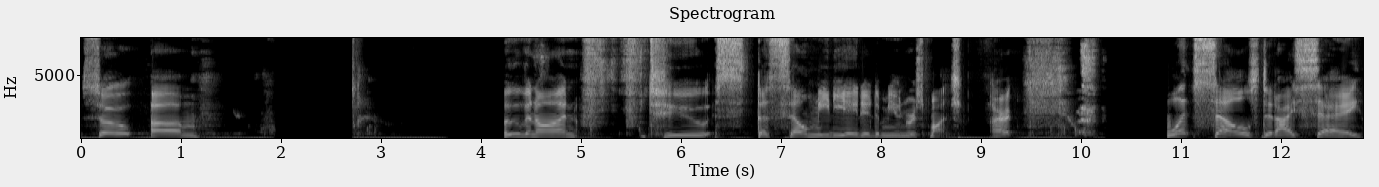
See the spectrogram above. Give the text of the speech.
So, um, moving on to the cell mediated immune response. All right. What cells did I say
